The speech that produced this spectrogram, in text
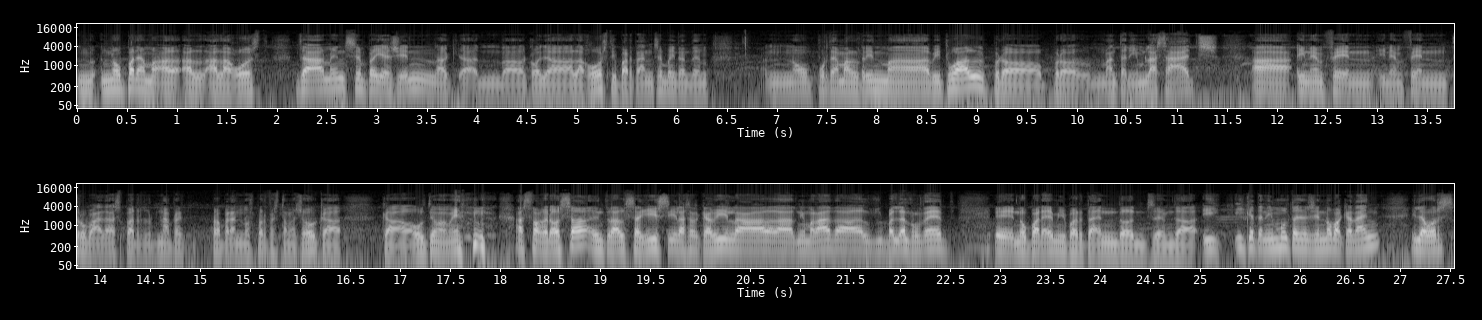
no, no parem a, a, a l'agost. Generalment sempre hi ha gent a, a, de la colla a l'agost i per tant sempre intentem no portem el ritme habitual, però, però mantenim l'assaig eh, i, anem fent, i anem fent trobades per anar pre preparant-nos per Festa Major, que, que últimament es fa grossa, entre el seguici, la cercavila, l'animalada, el ball del rodet, eh, no parem i per tant doncs, hem de... I, I que tenim molta gent nova cada any i llavors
